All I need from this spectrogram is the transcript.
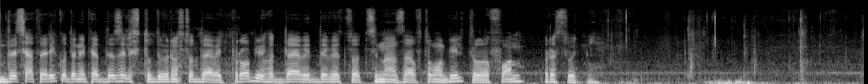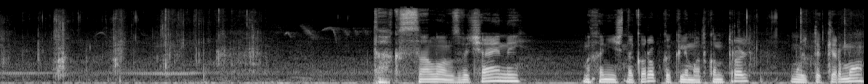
10 рік, 1,5 дизель, 199 пробігу, 9900 ціна за автомобіль, телефон присутній. Так, салон звичайний, механічна коробка, клімат-контроль, мультикермо,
